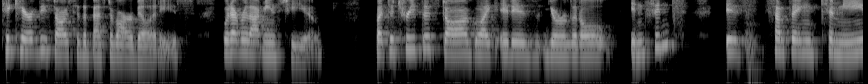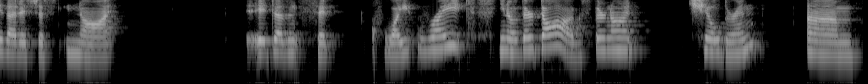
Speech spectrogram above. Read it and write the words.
take care of these dogs to the best of our abilities, whatever that means to you. But to treat this dog like it is your little infant is something to me that is just not it doesn't sit quite right. You know, they're dogs. They're not children. Um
